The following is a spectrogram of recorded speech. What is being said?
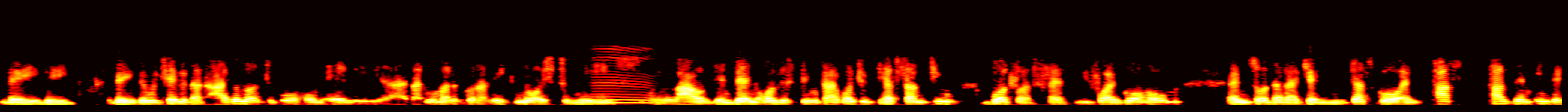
they they they they will tell you that I don't want to go home early. That woman is gonna make noise to me, Mm. loud, and then all these things. I want to have some few bottles first before I go home, and so that I can just go and pass pass them in the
